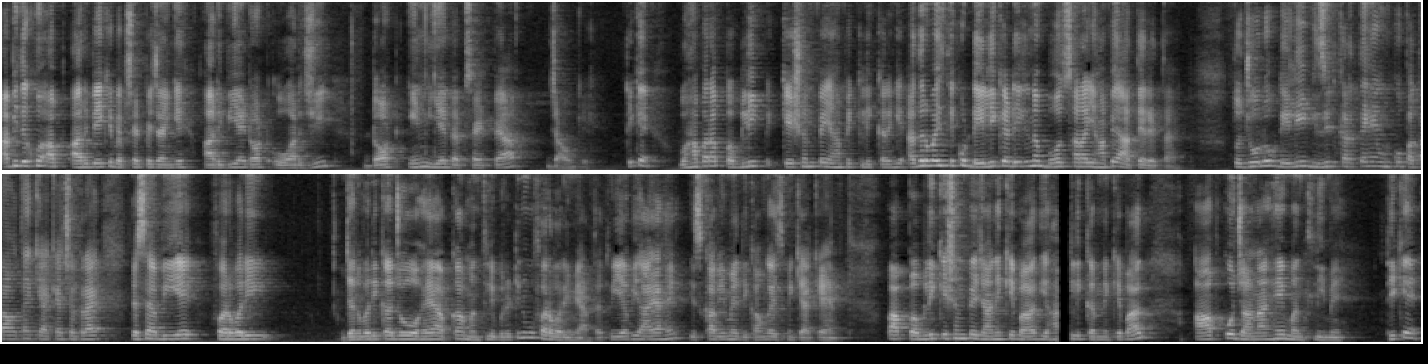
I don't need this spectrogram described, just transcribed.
अभी देखो, आप आर के वेबसाइट पे जाएँगे आर ये वेबसाइट पे आप जाओगे। ठीक है? वहाँ पर आप पब्लिकेशन पे यहाँ पे क्लिक करेंगे। अदरवाइज़ देखो डेली का डेली ना बहुत सारा यहाँ पे आते रहता है। तो जो लोग डेली विज़िट करते हैं, उनको पता होता है क्या क्या चल रहा है। जैसे अभी ये फरवरी, जनवरी का जो है आपका मंथली बुलेटिन वो फरवरी में आता है। तो ये अभी आया है, इसका भी मैं दिखाऊँगा, इसमें क्या क्या है। तो आप पब्लिकेशन पे जाने के बाद, यहाँ क्लिक करने के बाद, आपको जाना है मंथली में, ठीक है?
